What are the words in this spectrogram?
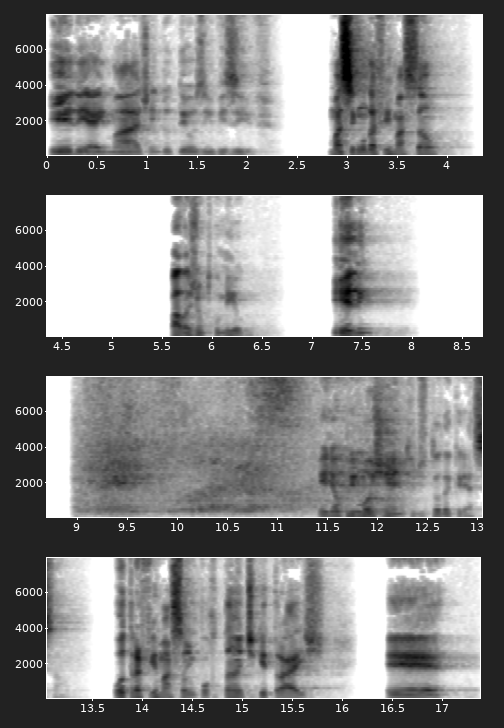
Ele é a imagem do Deus invisível. Uma segunda afirmação. Fala junto comigo. Ele. Ele é o primogênito de toda a criação. Outra afirmação importante que traz é,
